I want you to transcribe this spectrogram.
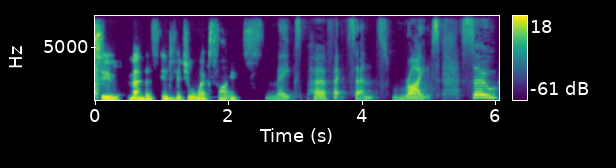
to members' individual websites. Makes perfect sense. Right. So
